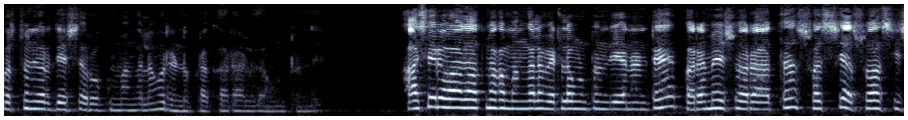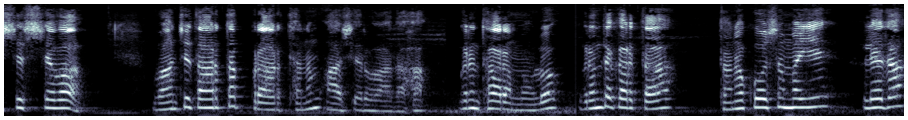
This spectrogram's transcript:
వస్తు నిర్దేశ రూప మంగళము రెండు ప్రకారాలుగా ఉంటుంది. ఆశీర్వాదాత్మక మంగళం ఎట్లా ఉంటుంది అనంటే పరమేశ్వరాత స్వస్య స్వశిష్యస్య వాంఛితార్థ ప్రార్థనం ఆశీర్వాద. గ్రంథారంభంలో గ్రంథకర్త తన కోసమయ్యి లేదా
